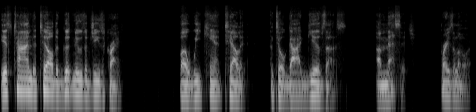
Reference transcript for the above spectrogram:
It's time to tell the good news of Jesus Christ but we can't tell it until God gives us a message. Praise the Lord.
